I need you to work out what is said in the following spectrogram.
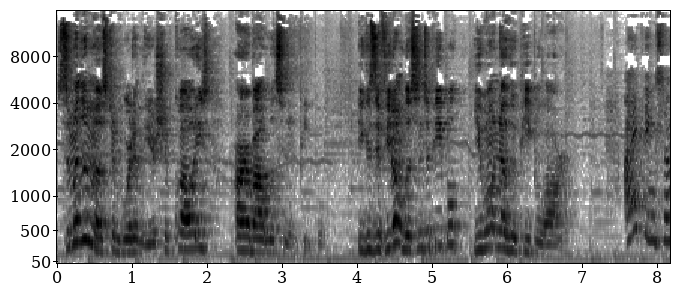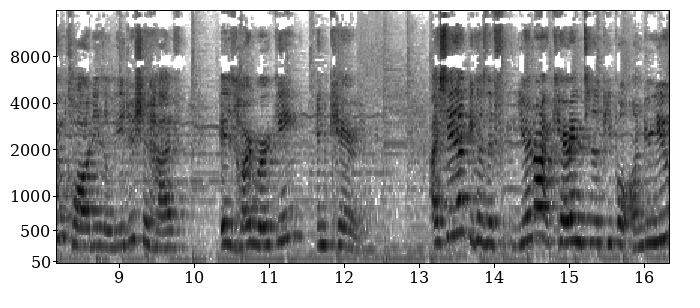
Some of the most important leadership qualities are about listening to people. Because if you don't listen to people, you won't know who people are. I think some qualities a leader should have is hardworking and caring. I say that because if you're not caring to the people under you,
